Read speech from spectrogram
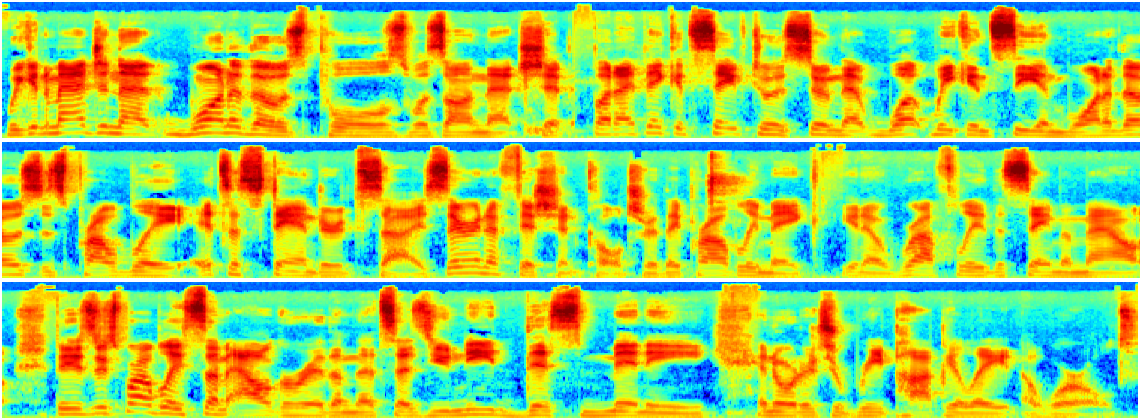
We can imagine that one of those pools was on that ship, but I think it's safe to assume that what we can see in one of those is probably it's a standard size. They're an efficient culture. They probably make, you know, roughly the same amount because there's probably some algorithm that says you need this many in order to repopulate a world.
